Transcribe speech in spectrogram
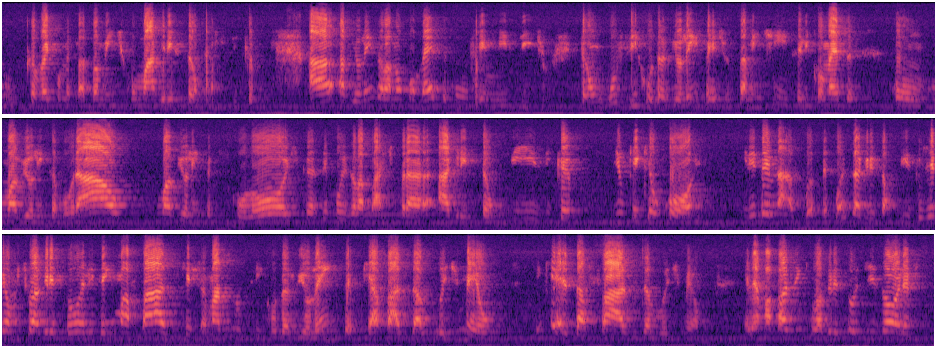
nunca vai começar somente com uma agressão física. a, a violência ela não começa com um feminicídio. Então, o ciclo da violência é justamente isso. Ele começa com uma violência moral, uma violência psicológica, depois ela parte para agressão física. E o que que ocorre? Ele depois da agressão física, geralmente o agressor ele tem uma fase que é chamada no ciclo da violência, que é a fase da lua de mel. O que é essa fase da lua de mel? Ela é uma fase em que o agressor diz, olha, me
